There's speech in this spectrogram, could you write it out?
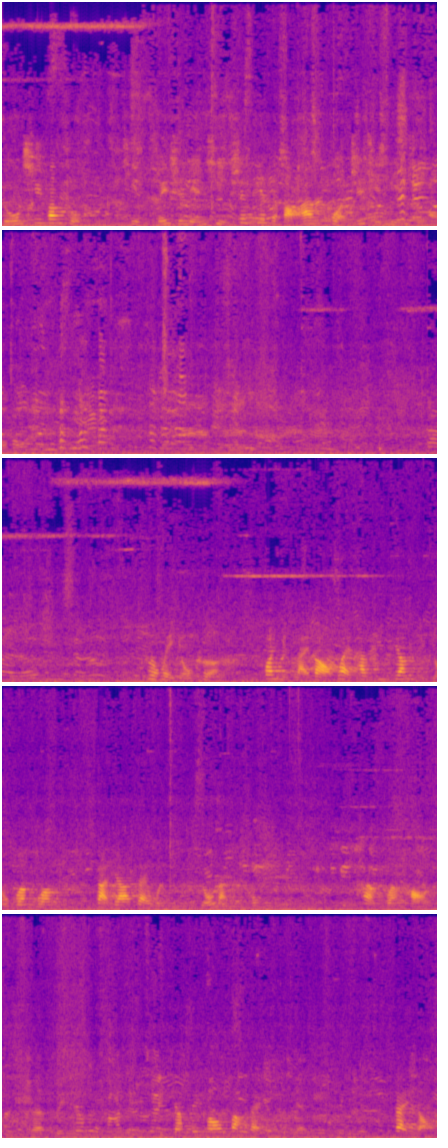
如需帮助，请随时联系身边的保安或执勤民警。各位游客，欢迎来到外滩滨江旅游观光，大家在文明游览的同时，请看管好自己的随身物品，将背包放在胸前，带小。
